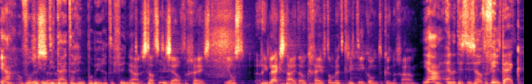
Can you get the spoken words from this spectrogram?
Ja, of onze Dus, eh, identiteit daarin proberen te vinden. Ja, dus dat is diezelfde geest. Die ons relaxedheid ook geeft om met kritiek om te kunnen gaan. Ja, en het is dezelfde geest... Feedback.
